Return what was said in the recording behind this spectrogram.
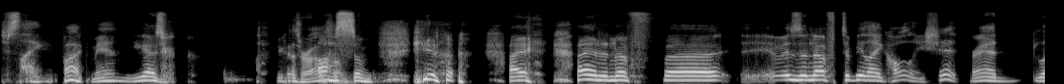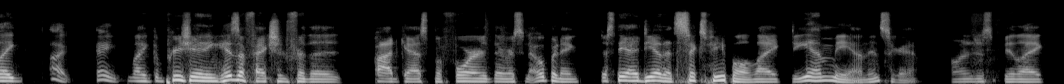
just like fuck, man, you guys are You guys are awesome. awesome. yeah, I I had enough. Uh, it was enough to be like, holy shit, Brad, like, fuck, hey, like appreciating his affection for the podcast before there was an opening. Just the idea that six people like DM me on Instagram. I want to just be like,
